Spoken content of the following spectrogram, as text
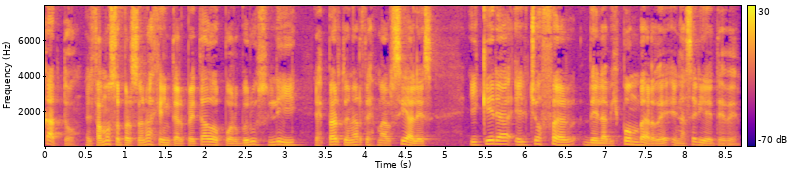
Kato, el famoso personaje interpretado por Bruce Lee, experto en artes marciales, y que era el chofer del avispón verde en la serie de TV.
